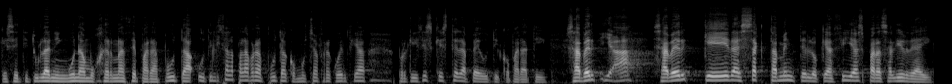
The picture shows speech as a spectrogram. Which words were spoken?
que se titula Ninguna mujer nace para puta. Utiliza la palabra puta con mucha frecuencia porque dices que es terapéutico para ti. Saber, saber qué era exactamente lo que hacías para salir de ahí.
